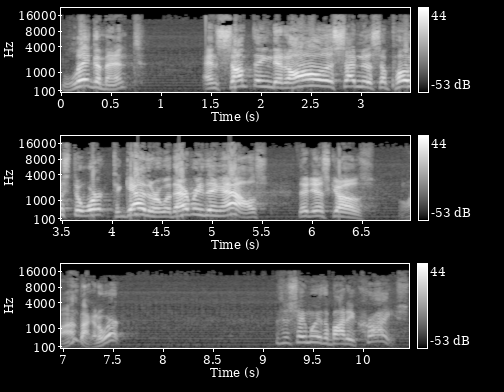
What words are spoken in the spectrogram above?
ligament and something that all of a sudden is supposed to work together with everything else that just goes, well, I'm not going to work. It's the same way with the body of Christ.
